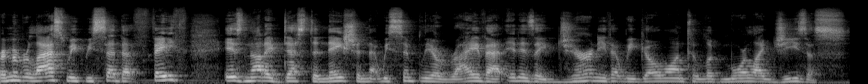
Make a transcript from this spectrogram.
Remember last week we said that faith is not a destination that we simply arrive at, it is a journey that we go on to look more like Jesus.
